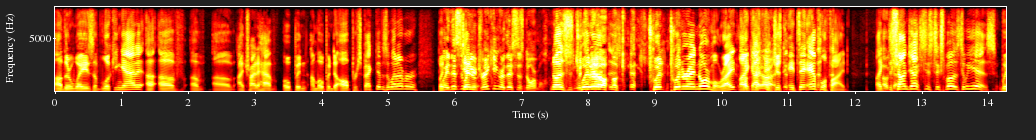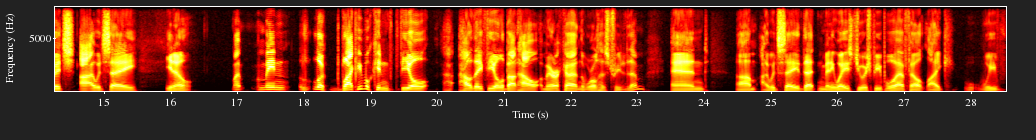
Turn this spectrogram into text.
other ways of looking at it. Uh, of of of I try to have open. I'm open to all perspectives or whatever. But Wait, this is when you're drinking, or this is normal? no, this is Which- Twitter. oh, okay. Twi- Twitter and normal, right? Like Okay, I, it right. just it's amplified. Like Okay. DeSean Jackson just exposed who he is, which I would say, you know, I, I mean, look, black people can feel how they feel about how America and the world has treated them, and um, I would say that in many ways, Jewish people have felt like we've,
